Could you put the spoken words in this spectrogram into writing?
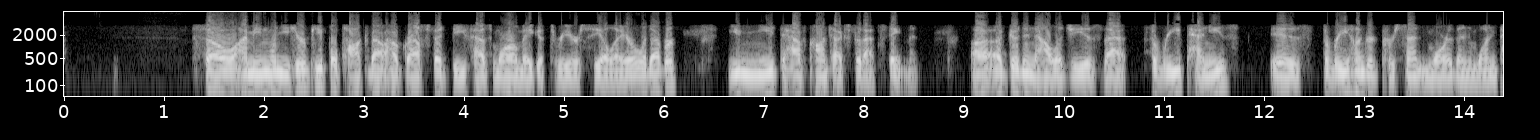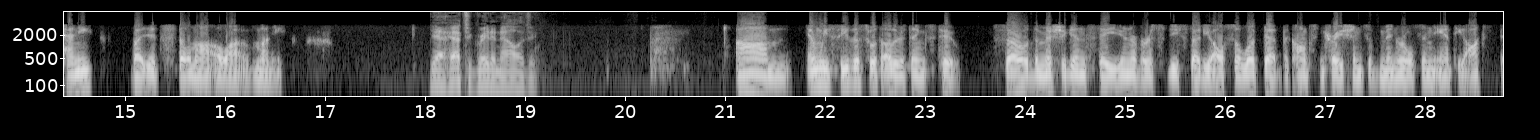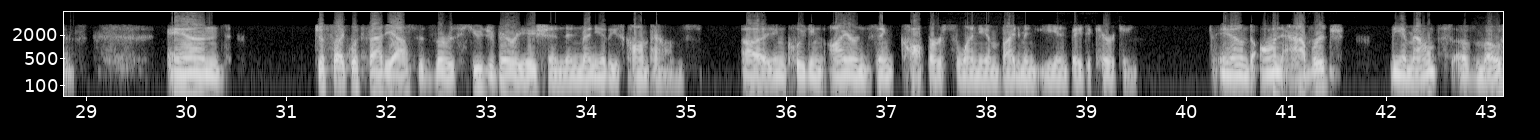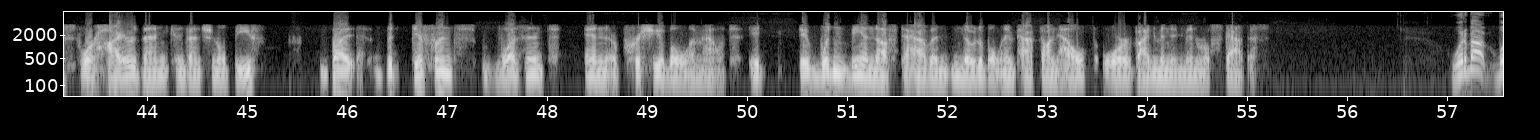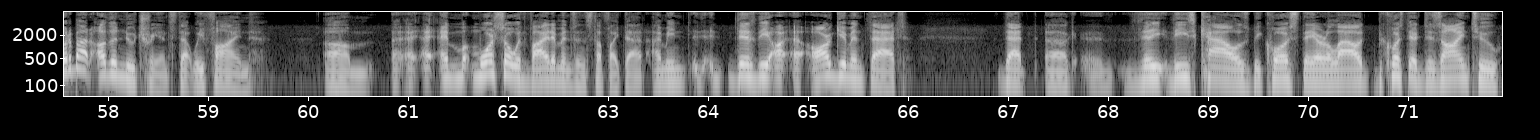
So, I mean, when you hear people talk about how grass fed beef has more omega 3 or CLA or whatever, you need to have context for that statement. Uh, a good analogy is that three pennies is 300% more than one penny, but it's still not a lot of money. Yeah, that's a great analogy. Um, and we see this with other things too. So the Michigan State University study also looked at the concentrations of minerals and antioxidants. And just like with fatty acids, there was huge variation in many of these compounds, uh, including iron, zinc, copper, selenium, vitamin E, and beta carotene. And on average, the amounts of most were higher than conventional beef, but the difference wasn't an appreciable amount. It it wouldn't be enough to have a notable impact on health or vitamin and mineral status. What about what about other nutrients that we find, um, more so with vitamins and stuff like that? I mean, there's the uh, argument that that uh, the, these cows, because they are allowed, because they're designed to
